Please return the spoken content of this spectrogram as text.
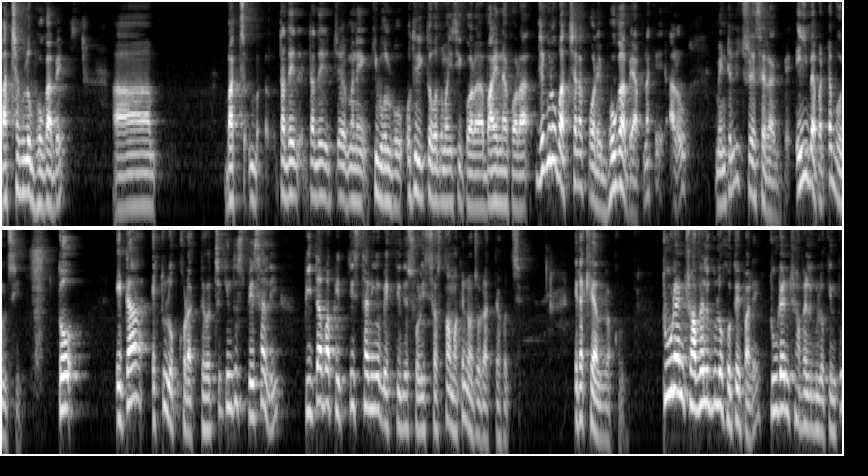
বাচ্চাগুলো ভোগাবে বাচ্চা, তাদের তাদের মানে কি বলব, অতিরিক্ত বদমাইশি করা, বায়না করা, যেগুলো বাচ্চারা করে, ভোগাবে, আপনাকে আরও মেন্টালি স্ট্রেসে রাখবে, এই ব্যাপারটা বলছি। তো এটা একটু লক্ষ্য রাখতে হচ্ছে, কিন্তু স্পেশালি পিতা বা পিতৃস্থানীয় ব্যক্তিদের শরীর স্বাস্থ্য আমাকে নজর রাখতে হচ্ছে। এটা খেয়াল রাখুন। ট্যুর অ্যান্ড ট্রাভেলগুলো হতে পারে ট্যুর অ্যান্ড ট্রাভেলগুলো কিন্তু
